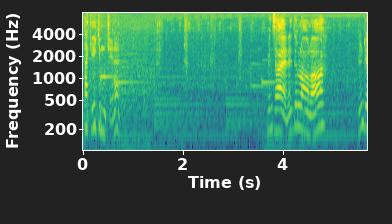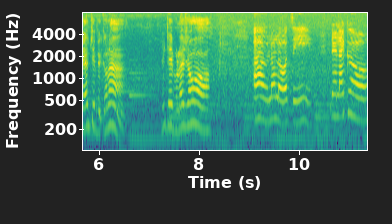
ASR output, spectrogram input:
ta kỹ chỉ một chuyện nè. Mình sai nên tôi lo lo mình đẹp chỉ bị cái nào mình đẹp lại rõ à. Lo lo gì để lại cơ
